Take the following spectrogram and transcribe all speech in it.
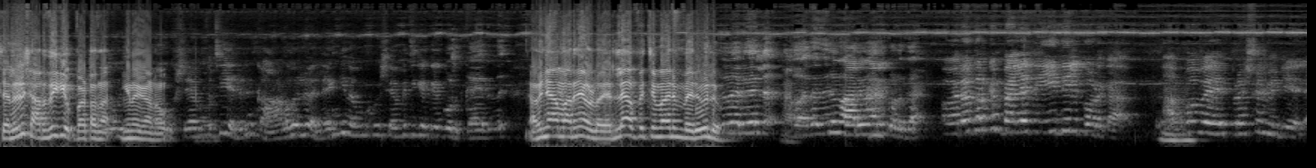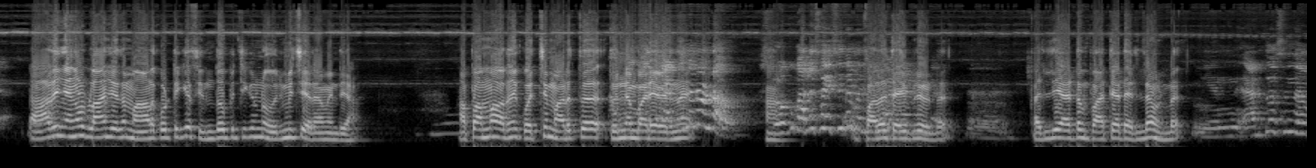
ചിലര് ഛർദിക്കും പെട്ടെന്ന് ഇങ്ങനെ കാണും അത് ഞാൻ പറഞ്ഞേ ഉള്ളൂ. എല്ലാ അപ്പച്ചിമാരും കൊടുക്കാം. ഓരോരുത്തർക്കും പല രീതിയിൽ കൊടുക്കാം. ആദ്യം ഞങ്ങൾ പ്ലാൻ ചെയ്ത മാളക്കുട്ടിക്ക് സിന്ധോപ്പിച്ചിക്കുന്ന ഒരുമിച്ച് തരാൻ വേണ്ടിയാ. അപ്പൊ അമ്മ പറഞ്ഞു കൊച്ചും അടുത്ത് തുന്നമ്പാടിയാ വരുന്നത്. പല ടൈപ്പിലുണ്ട് പല്ലിയാട്ടും പാറ്റയാട്ടും എല്ലാം ഉണ്ട്. അടുത്ത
